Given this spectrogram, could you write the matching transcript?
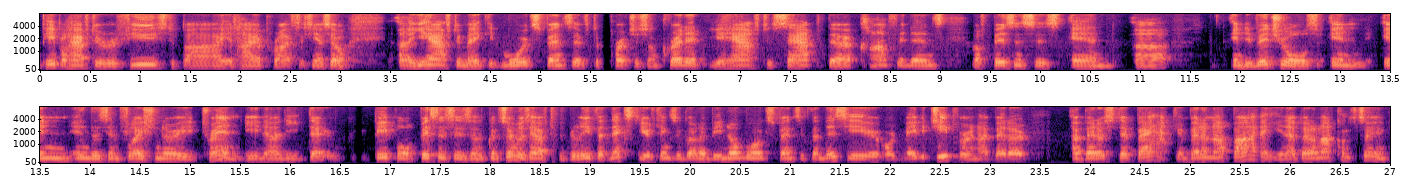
people have to refuse to buy at higher prices. You know, so. Uh, you have to make it more expensive to purchase on credit. You have to sap the confidence of businesses and uh, individuals in in in this inflationary trend. You know, the, the people, businesses, and consumers have to believe that next year things are going to be no more expensive than this year, or maybe cheaper, and I better. I better step back and better not buy, you know, better not consume.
